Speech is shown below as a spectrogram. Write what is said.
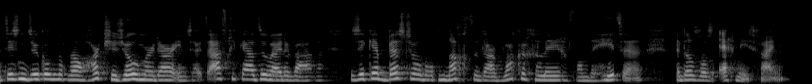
Het is natuurlijk ook nog wel hartje zomer daar in Zuid-Afrika toen wij er waren. Dus ik heb best wel wat nachten daar wakker gelegen van de hitte. En dat was echt niet fijn.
